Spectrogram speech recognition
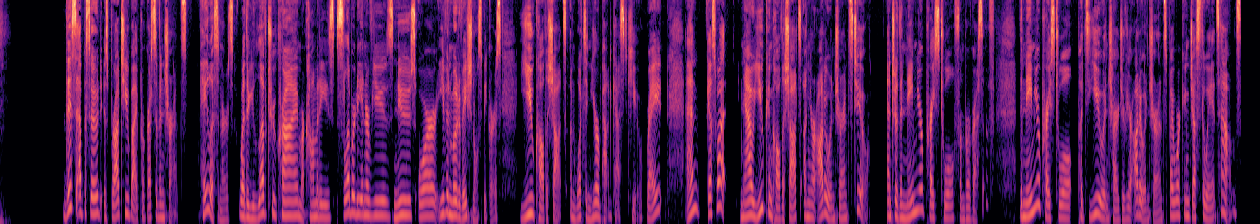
This episode is brought to you by Progressive Insurance. Hey, listeners, whether you love true crime or comedies, celebrity interviews, news, or even motivational speakers, you call the shots on what's in your podcast queue, right? And guess what? Now you can call the shots on your auto insurance too. Enter the Name Your Price tool from Progressive. The Name Your Price tool puts you in charge of your auto insurance by working just the way it sounds.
